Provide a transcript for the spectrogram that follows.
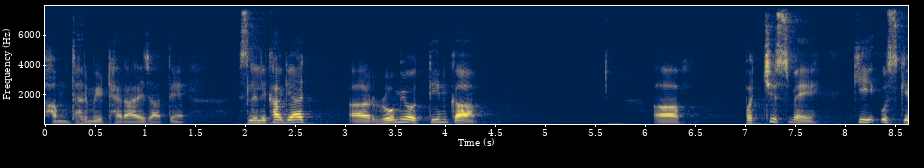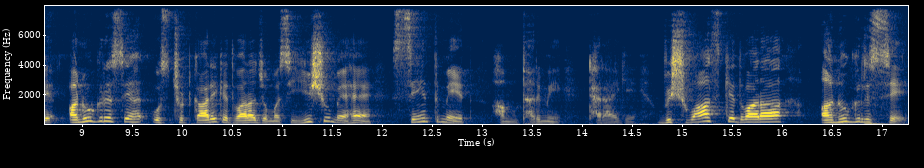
हम धर्मी ठहराए जाते हैं। इसलिए लिखा गया रोमियो तीन का पच्चीस में कि उसके अनुग्रह से, उस छुटकारे के द्वारा जो मसीह यीशु में है, सेंत में हम धर्मी ठहराएँगे। विश्वास के द्वारा अनुग्रह से,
